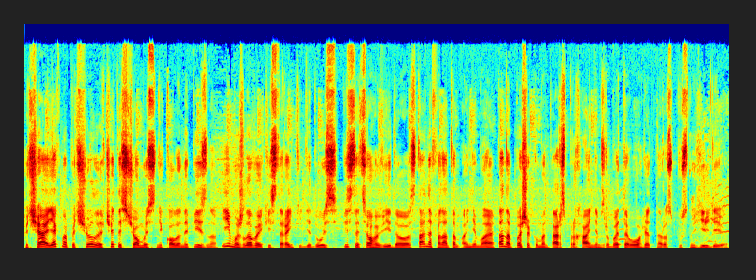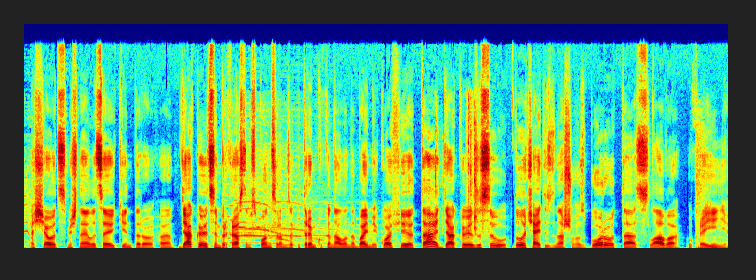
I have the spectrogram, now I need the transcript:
Хоча, як ми почули, вчитись чомусь ніколи не пізно. І можливо, якийсь старенький дідусь після цього відео стане фанатом аніме та напише коментар з проханням зробити огляд на розпусну гільдію. А ще от смішне лице Кінтеро. Ха. Дякую цим прекрасним спонсорам за підтримку каналу на BuyMeCoffee та дякую ЗСУ. Долучайтесь до нашого збору та слава Україні!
